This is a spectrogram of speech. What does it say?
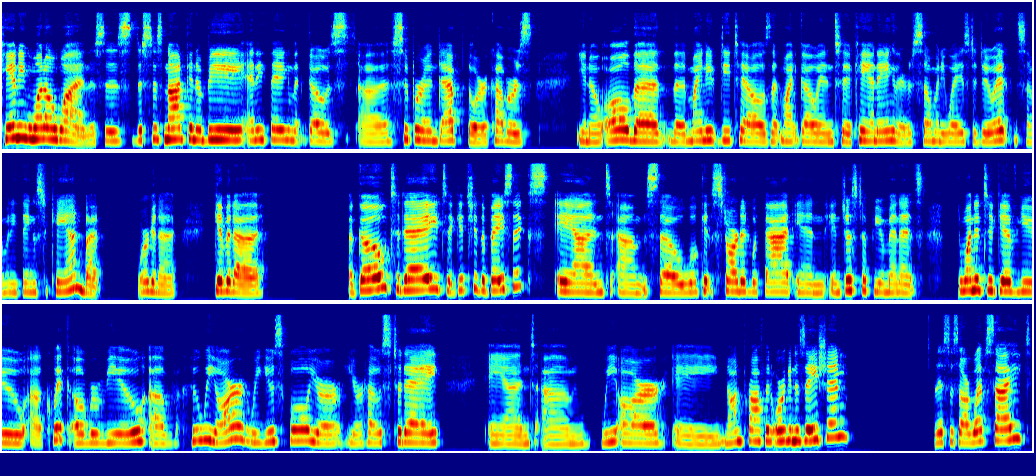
Canning 101. This is this is not going to be anything that goes uh, super in depth or covers, you know, all the the minute details that might go into canning. There's so many ways to do it, and so many things to can, but we're gonna give it a a go today to get you the basics. And um, so we'll get started with that in in just a few minutes. Wanted to give you a quick overview of who we are. We're useful, your, your host today. And um, we are a nonprofit organization. This is our website.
